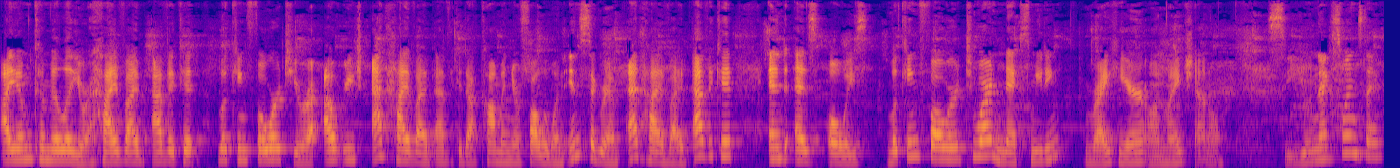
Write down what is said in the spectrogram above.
I am Camilla, your high vibe advocate. Looking forward to your outreach at highvibeadvocate.com and your follow on Instagram at highvibeadvocate. And as always, looking forward to our next meeting right here on my channel. See you next Wednesday.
